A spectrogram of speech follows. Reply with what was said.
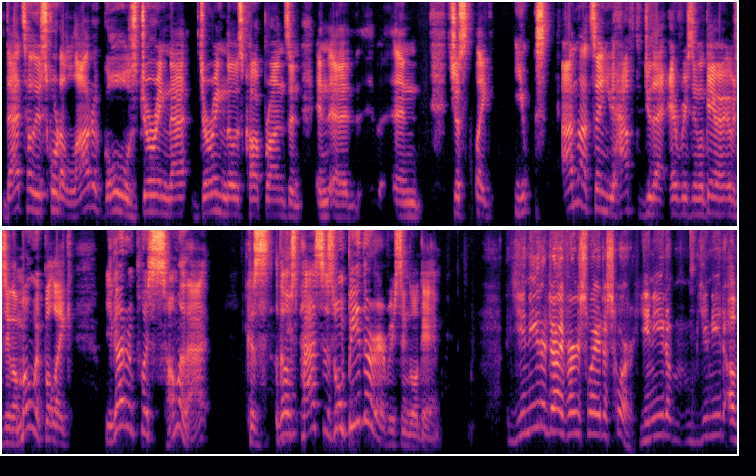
That's how they scored a lot of goals during that during those cup runs and and uh, and just like you. I'm not saying you have to do that every single game, every single moment, but like you got to push some of that because those passes won't be there every single game. You need a diverse way to score. You need a you need a,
